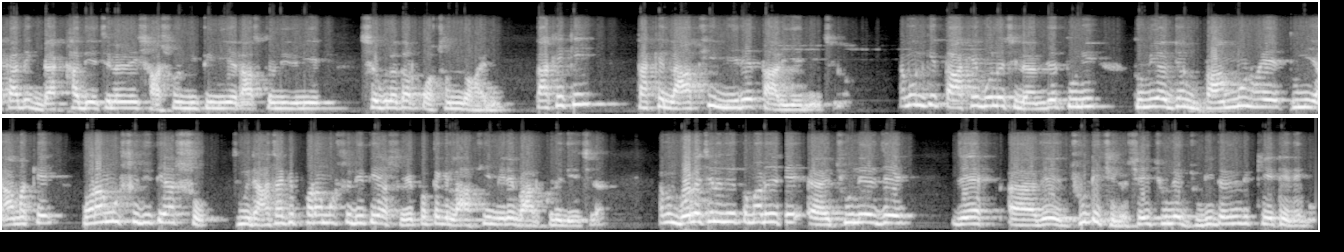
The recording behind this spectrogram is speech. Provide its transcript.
একাধিক ব্যাখ্যা দিয়েছিলেন এই শাসন নীতি নিয়ে, রাষ্ট্রনীতি নিয়ে, সেগুলো তার পছন্দ হয়নি। তাকে কি? তাকে লাথি মেরে তাড়িয়ে দিয়েছিল। এমনকি তাকে বলেছিলেন যে তুমি তুমি একজন ব্রাহ্মণ হয়ে তুমি আমাকে পরামর্শ দিতে আসছো, তুমি রাজাকে পরামর্শ দিতে আসো এরপর থেকে লাথি মেরে বার করে দিয়েছিলেন। এবং বলেছিলেন যে তোমার যে চুলের যে যে ঝুঁটি ছিল, সেই চুলের ঝুটিটা কিন্তু কেটে দেবো।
